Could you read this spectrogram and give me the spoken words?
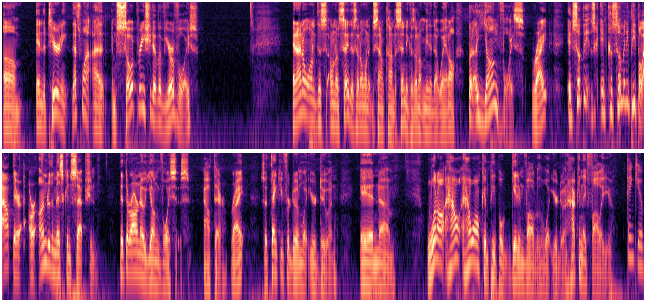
Um, and the tyranny. That's why I am so appreciative of your voice. And I don't want this. I want to say this. I don't want it to sound condescending because I don't mean it that way at all. But a young voice, right? It's so because so many people out there are under the misconception that there are no young voices out there, right? So thank you for doing what you're doing. And um, what all? How how all can people get involved with what you're doing? How can they follow you? Thank you.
